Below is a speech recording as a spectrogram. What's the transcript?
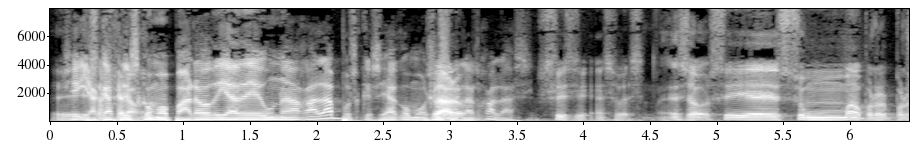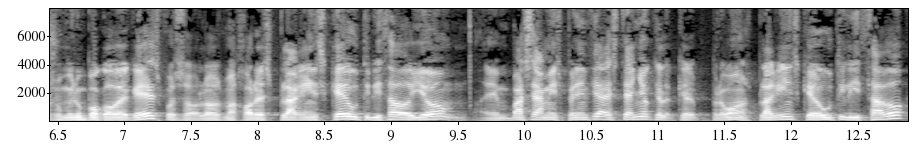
eh, sí, ya que haces como parodia de una gala, pues que sea como se hacen las galas. Sí, sí, eso es. Eso sí es un. Bueno, por, resumir un poco de qué es, pues los mejores plugins que he utilizado yo en base a mi experiencia este año, que, pero vamos, plugins que he utilizado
